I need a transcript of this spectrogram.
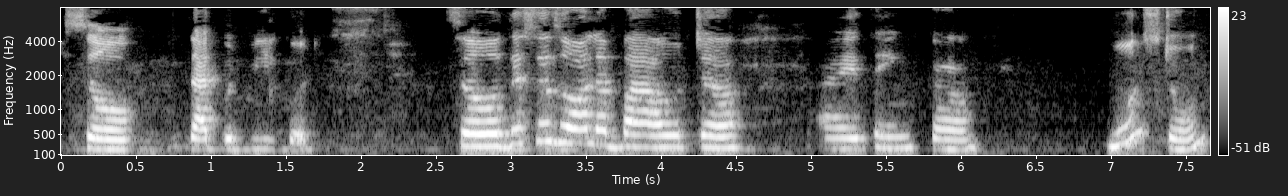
So that would be good. So this is all about. Uh, I think uh, moonstone.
